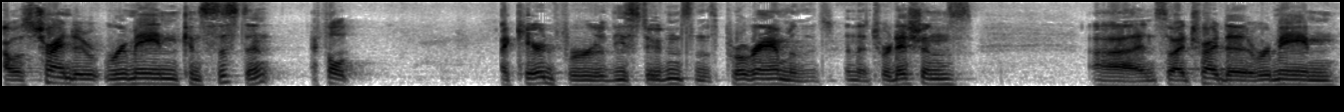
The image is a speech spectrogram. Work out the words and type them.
I was trying to remain consistent. I felt I cared for these students and this program and the, and the traditions, uh, and so I tried to remain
